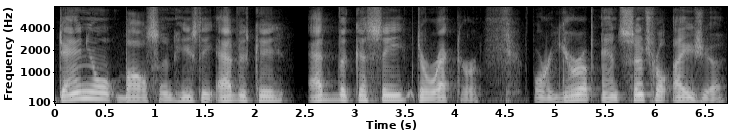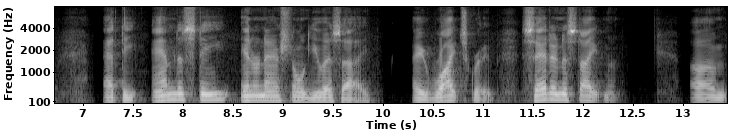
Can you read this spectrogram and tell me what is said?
Daniel Balson, he's the advocacy, advocacy director for Europe and Central Asia at the Amnesty International USA, a rights group, said in a statement, um,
